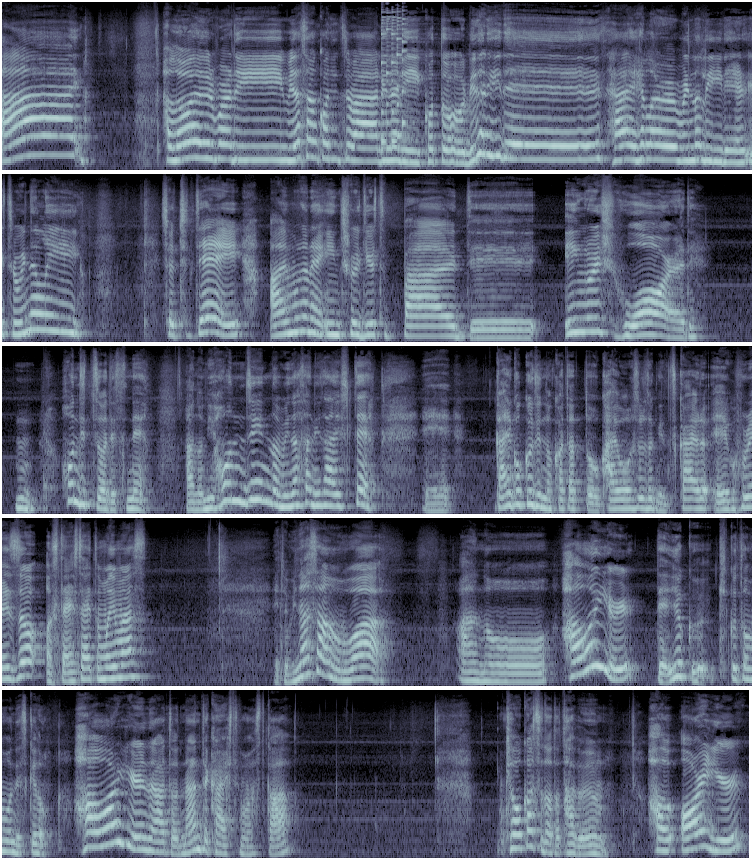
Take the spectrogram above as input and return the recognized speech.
はーい Hello everybody! 皆さんこんにちは。リナリーことリナリーです。Hi, hello, リナリーです。It's リナリー。So today, I'm gonna introduce about the English word. うん。本日はですね、あの、日本人の皆さんに対して、えー外国人の方と会話をするときに使える英語フレーズをお伝えしたいと思います。えっと、皆さんは、あの、How are you? ってよく聞くと思うんですけど、How are you? の後なんて返してますか？教科書だと多分、How are you?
